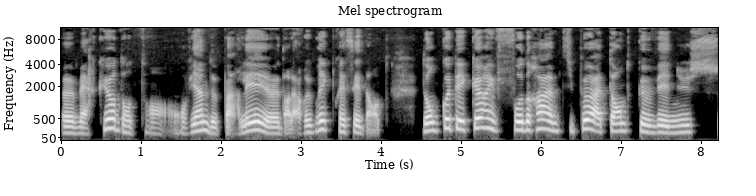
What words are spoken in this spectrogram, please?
Mercure dont on, vient de parler dans la rubrique précédente. Donc côté cœur, il faudra un petit peu attendre que Vénus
